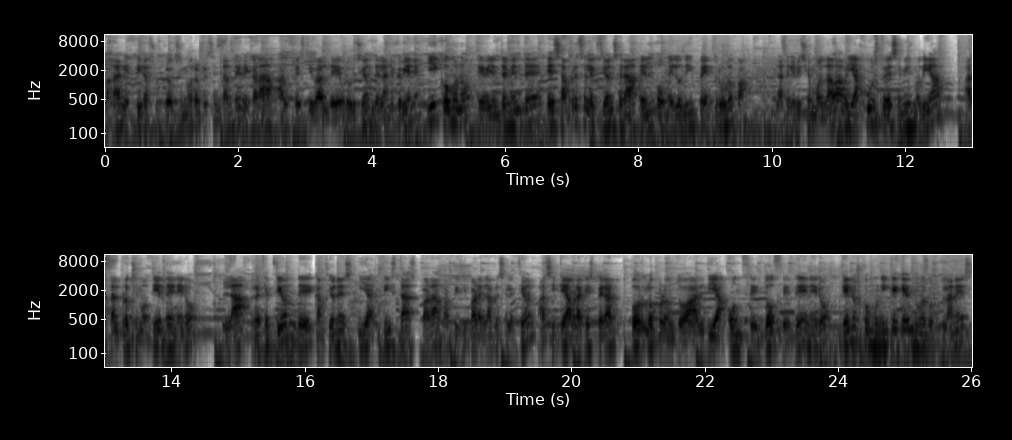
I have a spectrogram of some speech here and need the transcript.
para elegir a su próximo representante de cara al Festival de Eurovisión del año que viene. Y como no, evidentemente, esa preselección será el O Melody Pentru Europa. La televisión moldava abría justo ese mismo día, hasta el próximo 10 de enero, la recepción de canciones y artistas para participar en la preselección, así que habrá que esperar por lo pronto al día 11-12 de enero que nos comunique qué nuevos planes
